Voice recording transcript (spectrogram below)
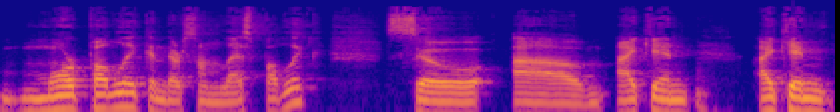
more public and there's some less public. So um, I can I can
